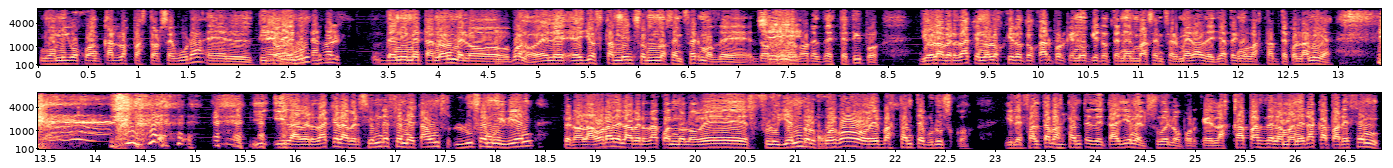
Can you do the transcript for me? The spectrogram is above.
mi amigo Juan Carlos Pastor Segura, el Tito de Denny Metanol me lo. Bueno, ellos también son unos enfermos de, ordenadores de este tipo. Yo, la verdad, que no los quiero tocar porque no quiero tener más enfermedades, ya tengo bastante con la mía. y, la verdad que la versión de FM Towns luce muy bien, pero a la hora de la verdad, cuando lo ves fluyendo el juego, es bastante brusco y le falta mm. bastante detalle en el suelo, porque las capas de la manera que aparecen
